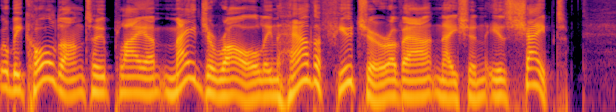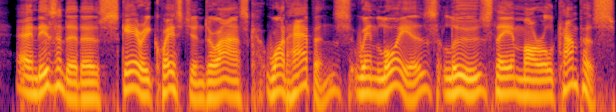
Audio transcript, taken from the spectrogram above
will be called on to play a major role in how the future of our nation is shaped. And isn't it a scary question to ask what happens when lawyers lose their moral compass?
